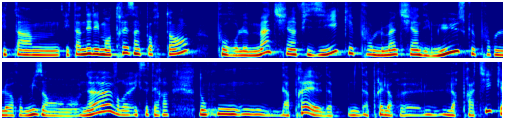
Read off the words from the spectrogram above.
est un, est un élément très important pour le maintien physique et pour le maintien des muscles, pour leur mise en, œuvre, etc. Donc, mm, d'après d'après leur leur pratique,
